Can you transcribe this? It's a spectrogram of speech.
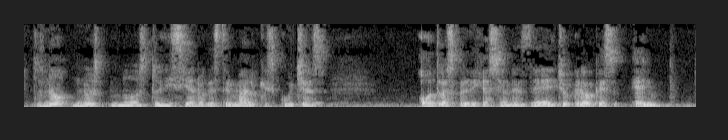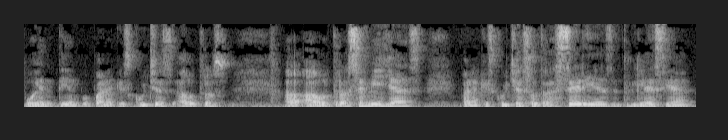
Entonces, no, no, estoy diciendo que esté mal que escuches otras predicaciones. De hecho, creo que es el buen tiempo para que escuches a, otros, a, otras semillas, para que escuches otras series de tu iglesia.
